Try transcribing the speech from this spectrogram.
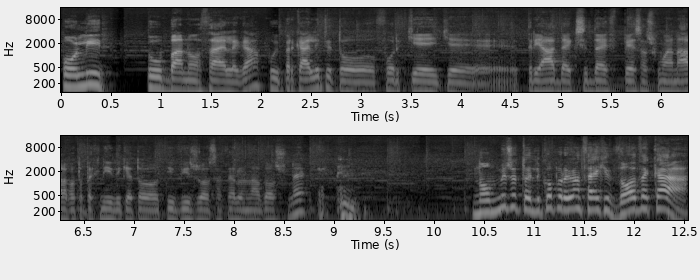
πολύ τούμπανο θα έλεγα, που υπερκαλύπτει το 4K και 30-60 FPS ας πούμε ανάλογα το παιχνίδι και το τι visuals θα θέλουν να δώσουν. Νομίζω το τελικό προϊόν θα έχει 12.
